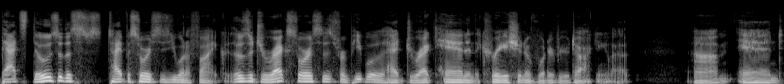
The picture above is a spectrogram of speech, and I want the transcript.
that's those are the type of sources you want to find 'cause those are direct sources from people who had direct hand in the creation of whatever you're talking about. Um, and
